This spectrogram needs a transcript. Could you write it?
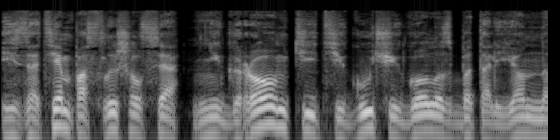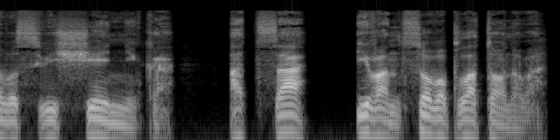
И затем послышался негромкий тягучий голос батальонного священника, отца Иванцова-Платонова.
